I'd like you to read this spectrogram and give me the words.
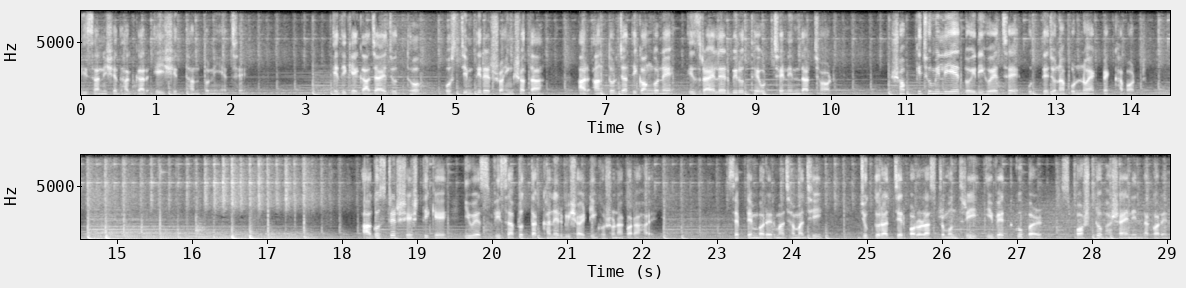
ভিসা নিষেধাজ্ঞার এই সিদ্ধান্ত নিয়েছে। এদিকে গাজায় যুদ্ধ, পশ্চিম তীরের সহিংসতা আর আন্তর্জাতিক অঙ্গনে ইসরায়েলের বিরুদ্ধে উঠছে নিন্দার ঝড়। সবকিছু মিলিয়ে তৈরি হয়েছে উত্তেজনাপূর্ণ এক প্রেক্ষাপট। আগস্টের শেষ দিকে ইউএস ভিসা প্রত্যাখ্যানের বিষয়টি ঘোষণা করা হয়। সেপ্টেম্বরের মাঝামাঝি যুক্তরাজ্যের পররাষ্ট্রমন্ত্রী ইভেট কুপার স্পষ্ট ভাষায় নিন্দা করেন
